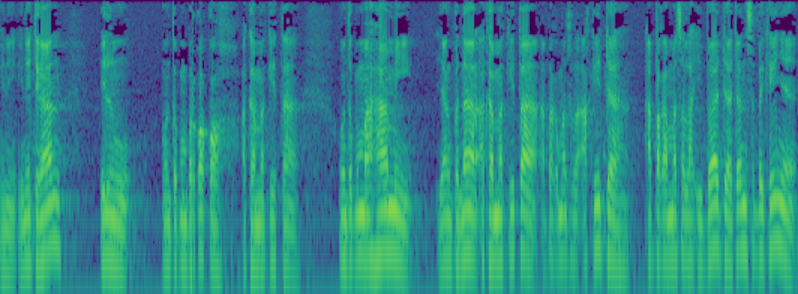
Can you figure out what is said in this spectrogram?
ini ini dengan ilmu untuk memperkokoh agama kita, untuk memahami yang benar agama kita, apakah masalah akidah, apakah masalah ibadah dan sebagainya,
